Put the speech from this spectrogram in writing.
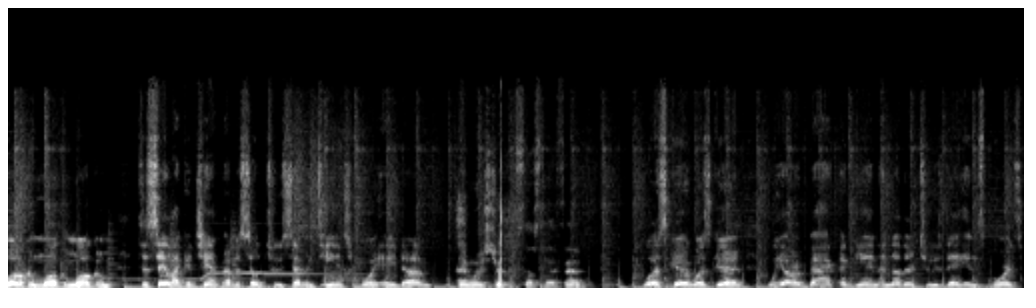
Welcome, welcome, welcome to Say Like a Champ, episode 217. It's your boy A Dub. Hey, what's true? What's that fan? What's good? What's good? We are back again, another Tuesday in sports.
